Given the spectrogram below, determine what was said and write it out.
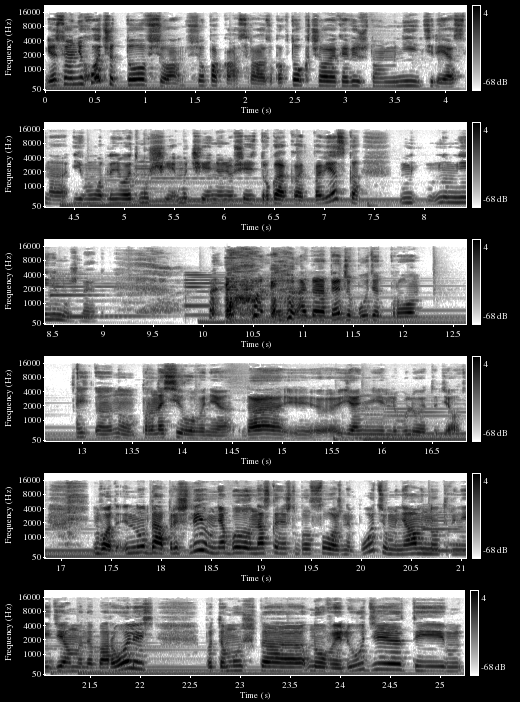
Если он не хочет, то все, все пока сразу. Как только человек, я вижу, что мне интересно, ему для него это мучение, мучение у него вообще есть другая какая-то повестка, ну, мне не нужно это. Это опять же будет про ну, про насилование, да, и я не люблю это делать. Вот, ну да, пришли, у меня был, у нас, конечно, был сложный путь, у меня внутренние демоны боролись, потому что новые люди, ты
